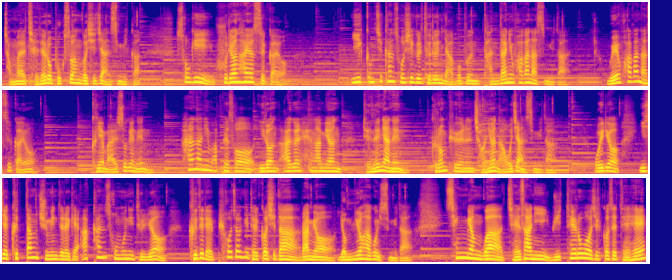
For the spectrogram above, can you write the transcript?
정말 제대로 복수한 것이지 않습니까? 속이 후련하였을까요? 이 끔찍한 소식을 들은 야곱은 단단히 화가 났습니다. 왜 화가 났을까요? 그의 말 속에는 하나님 앞에서 이런 악을 행하면 되느냐는 그런 표현은 전혀 나오지 않습니다. 오히려 이제 그 땅 주민들에게 악한 소문이 들려 그들의 표적이 될 것이다 라며 염려하고 있습니다. 생명과 재산이 위태로워질 것에 대해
